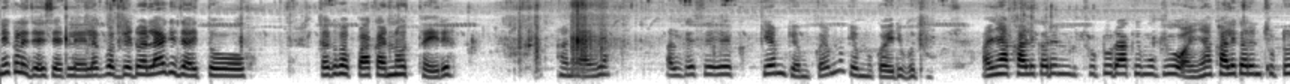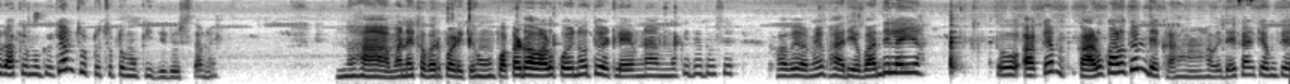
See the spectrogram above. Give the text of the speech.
નીકળી છે એટલે લગભગ ગેડવા લાગી જાય તો લગભગ પાકા નો જ થઈ રે અને અહીંયા અલગે છે કેમ કેમ કેમનું કેમનું કર્યું બધું અહીંયા ખાલી કરીને છૂટું રાખી મૂક્યું અહીંયા ખાલી કરીને છૂટું રાખી મૂક્યું કેમ છૂટું છૂટું મૂકી દીધું છે તમે હા મને ખબર પડી કે હું પકડવાવાળું કોઈ નહોતું એટલે એમને એમ મૂકી દીધું છે હવે અમે ભારીઓ બાંધી લઈએ તો આ કેમ કાળું કાળું કેમ દેખાય? હા હવે દેખાય કેમ કે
